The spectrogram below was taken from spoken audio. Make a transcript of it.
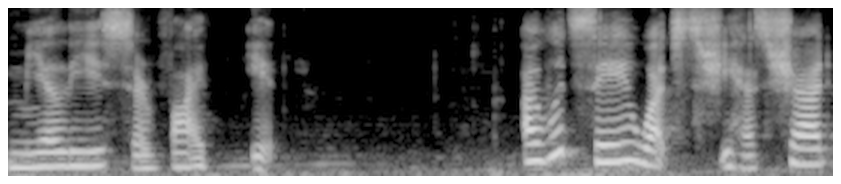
merely survive it. I would say what she has shared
